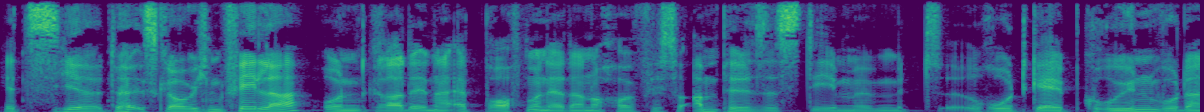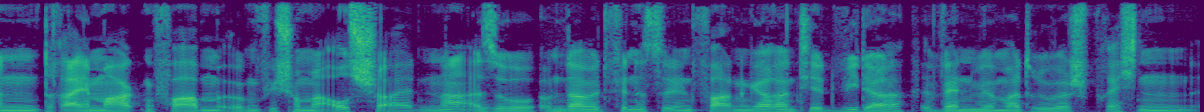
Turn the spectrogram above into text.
jetzt hier, da ist glaube ich ein Fehler. Und gerade in der App braucht man ja dann noch häufig so Ampelsysteme mit rot, gelb, grün, wo dann drei Markenfarben irgendwie schon mal ausscheiden. Ne? Also, und damit findest du den Faden garantiert wieder. Wenn wir mal drüber sprechen,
